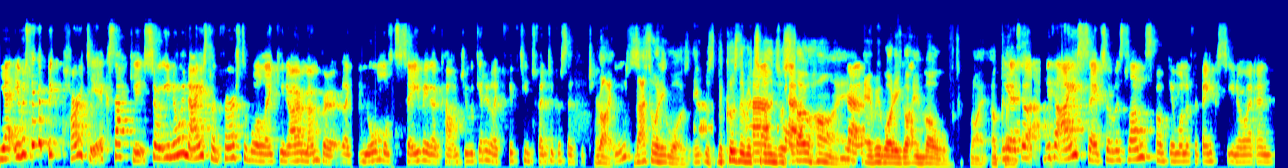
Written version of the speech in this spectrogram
Yeah, it was like a big party, exactly. So, you know, in Iceland, first of all, like, you know, I remember like normal saving account, you were getting like 15, 20% returns. Right. That's what it was. It was because the uh, returns uh, were yeah. so high, yeah. everybody got involved. Right. Okay. Yeah. So with the Icesave, so it was Landsbank one of the banks, you know, and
